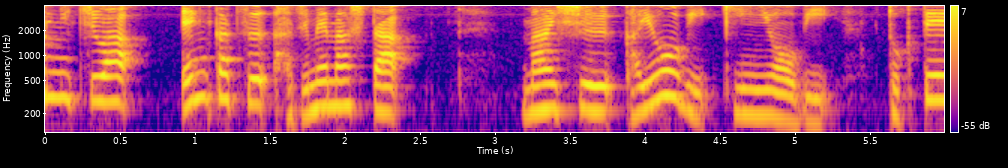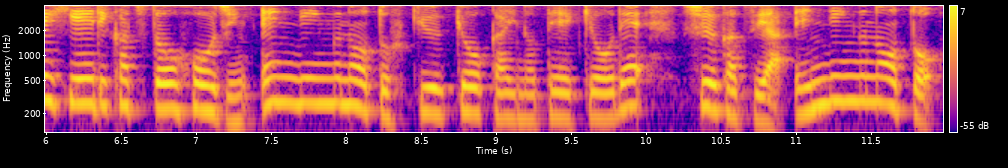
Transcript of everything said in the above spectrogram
こんにちは。円滑始めました。毎週火曜日、金曜日、特定非営利活動法人エンディングノート普及協会の提供で、就活やエンディングノート、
